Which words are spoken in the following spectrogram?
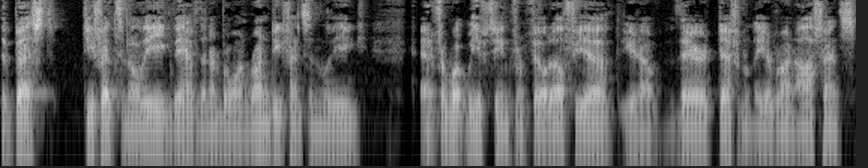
the best defense in the league. They have the number one run defense in the league. And from what we've seen from Philadelphia, you know, they're definitely a run offense.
